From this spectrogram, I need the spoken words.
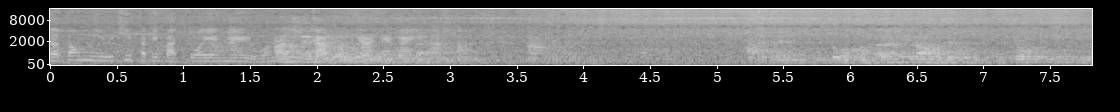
จะต้องมีวิธีปฏิบัติตัวยังไง หรือว่ามีการทำงานยังไงนะคะ เป็นตัวมอเตอร์ที่เราดึงยกที่นี้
